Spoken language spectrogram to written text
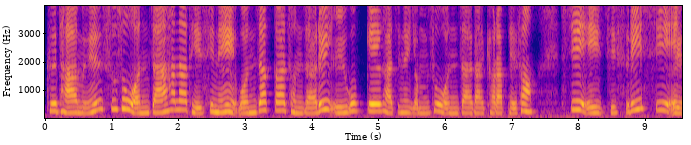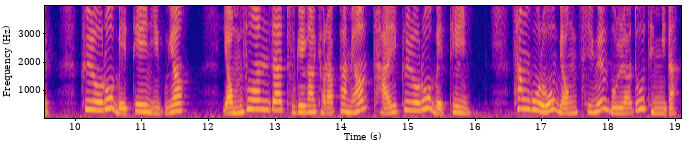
그 다음은 수소 원자 하나 대신에 원자과 전자를 7개 가지는 염소 원자가 결합해서 CH3Cl, 클로로 메테인이고요. 염소 원자 두 개가 결합하면 다이클로로 메테인. 참고로 명칭은 몰라도 됩니다.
